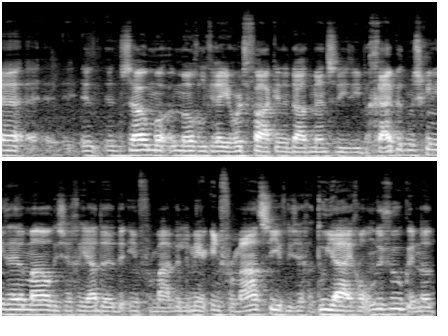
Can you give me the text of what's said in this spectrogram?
Uh, zou een mogelijke reden. Je hoort vaak inderdaad mensen die, die begrijpen het misschien niet helemaal. Die zeggen ja, de, de willen meer informatie. Of die zeggen doe je eigen onderzoek. En dat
